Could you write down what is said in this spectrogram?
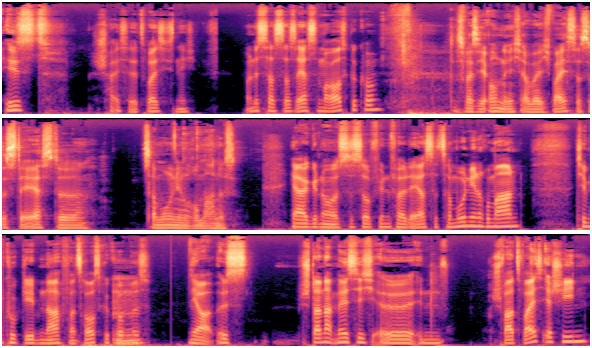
ist scheiße, jetzt weiß ich's nicht. Wann ist das das erste Mal rausgekommen? Das weiß ich auch nicht, aber ich weiß, dass es der erste Zamonien-Roman ist. Ja, genau, es ist auf jeden Fall der erste Zamonien-Roman. Tim guckt eben nach, wann es rausgekommen Mhm. ist. Ja, ist standardmäßig äh, in Schwarz-Weiß erschienen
